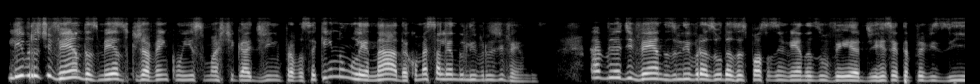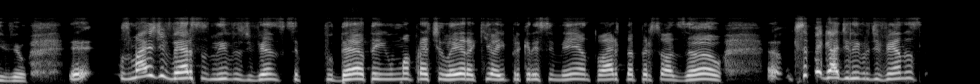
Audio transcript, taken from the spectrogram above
Livros de vendas mesmo, que já vem com isso mastigadinho para você. Quem não lê nada, começa lendo livros de vendas. A Bíblia de vendas, o livro azul das respostas em vendas, o verde, receita previsível. É, os mais diversos livros de vendas que você puder, eu tenho uma prateleira aqui aí para crescimento, arte da persuasão. É, o que você pegar de livro de vendas,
